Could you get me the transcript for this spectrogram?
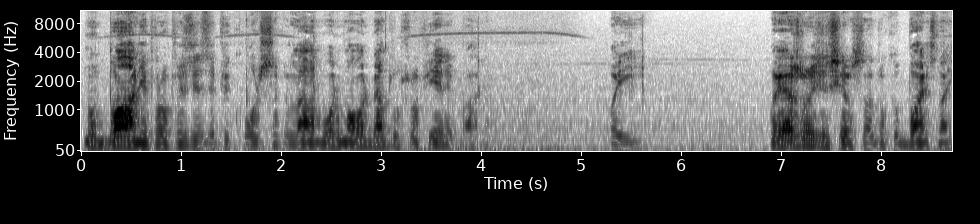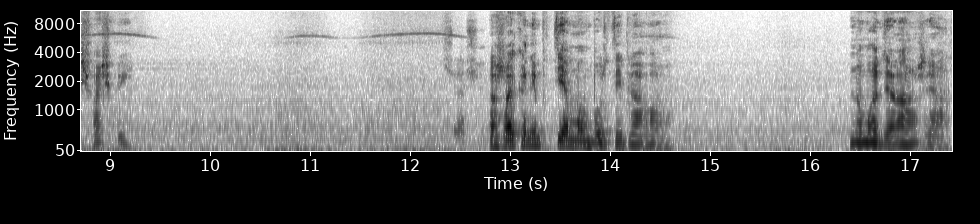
Nu banii propriu-zis de pe cursă, că la urma ori mi-aduc șofiere bani. Păi... Păi ajunge și eu să aducă bani să n-ai și faci cu ei. Și așa. Așa că ne putem îmbârti pe acolo. Nu mă deranjează.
